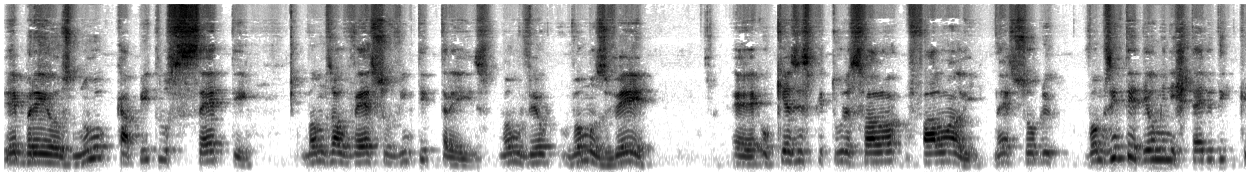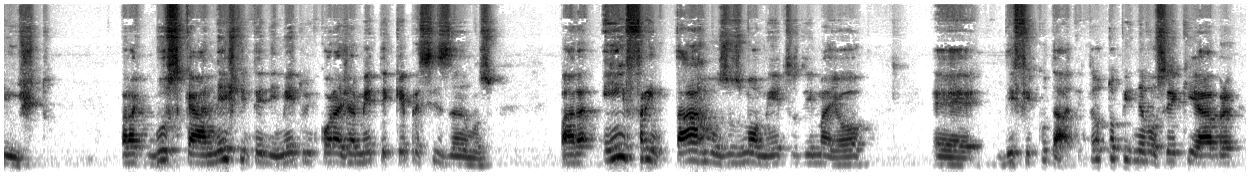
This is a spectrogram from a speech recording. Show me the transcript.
Hebreus, no capítulo 7, vamos ao verso 23. Vamos ver, vamos ver é, o que as escrituras falam, falam ali, né? Sobre. Vamos entender o ministério de Cristo, para buscar neste entendimento o encorajamento de que precisamos para enfrentarmos os momentos de maior é, dificuldade. Então, estou pedindo a você que abra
